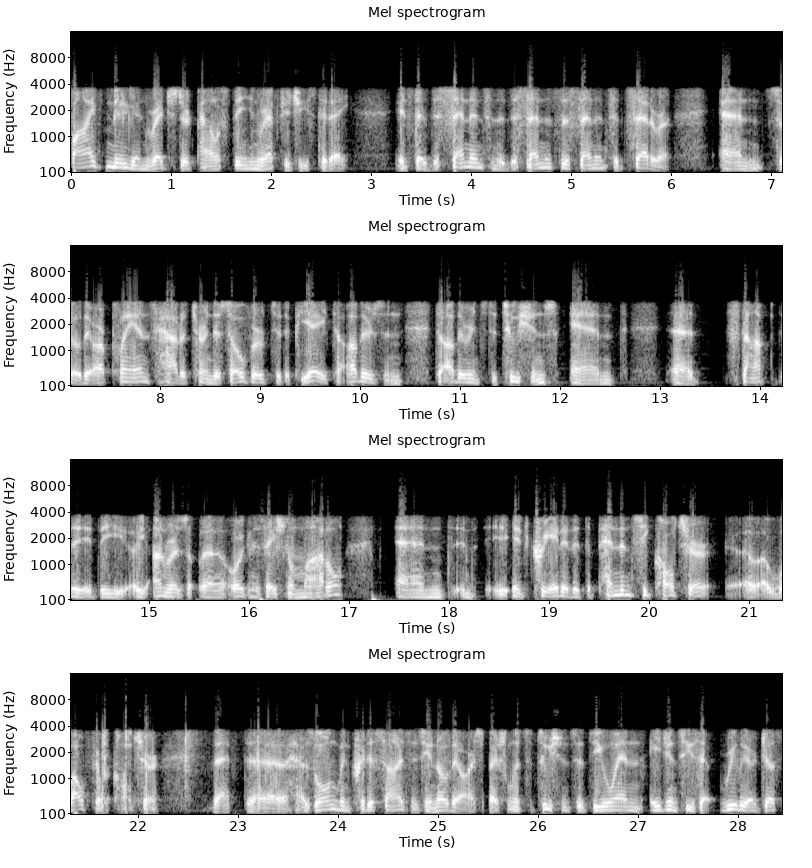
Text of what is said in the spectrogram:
5 million registered Palestinian refugees today. It's their descendants and the descendants' descendants, etc. And so there are plans how to turn this over to the PA, to others, and to other institutions, and uh, stop the the UNRWA's uh, organizational model. And it, it, created a dependency culture, a welfare culture that uh, has long been criticized. As you know, there are special institutions at the UN, agencies that really are just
